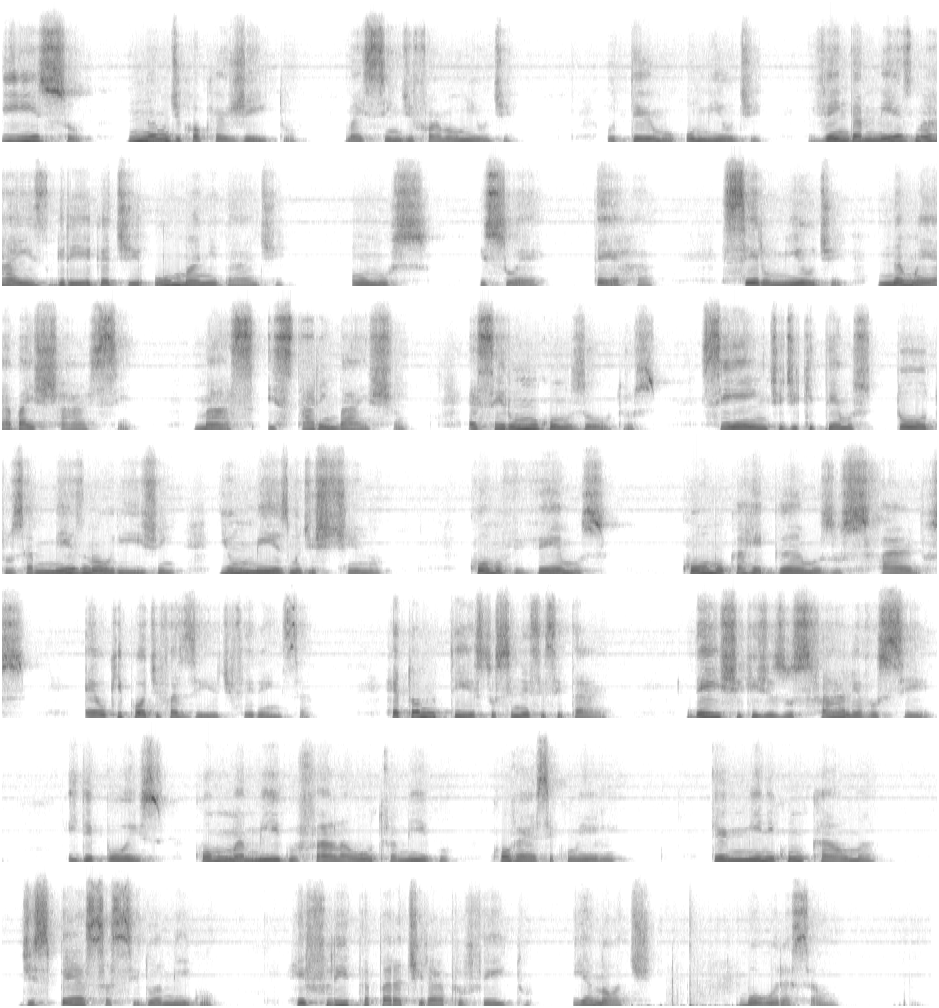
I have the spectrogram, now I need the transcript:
E isso não de qualquer jeito, mas sim de forma humilde. O termo humilde vem da mesma raiz grega de humanidade, humus, isso é, terra. Ser humilde não é abaixar-se, mas estar embaixo, é ser um com os outros, ciente de que temos todos a mesma origem e um mesmo destino. Como vivemos, como carregamos os fardos, é o que pode fazer diferença. Retome o texto se necessitar. Deixe que Jesus fale a você e depois, como um amigo fala a outro amigo, converse com ele. Termine com calma, despeça-se do amigo, reflita para tirar proveito e anote. Boa oração.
